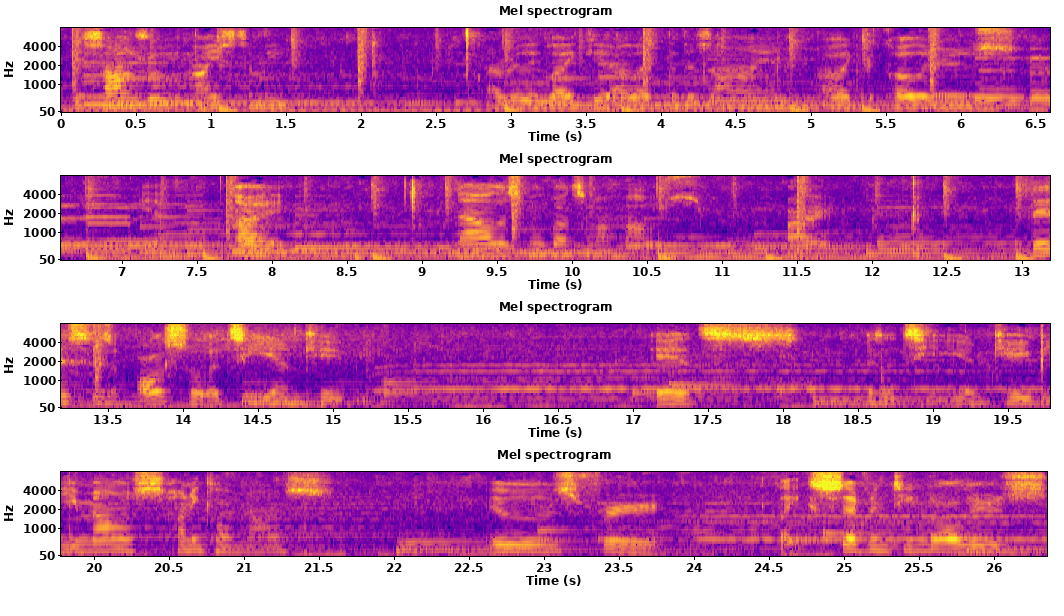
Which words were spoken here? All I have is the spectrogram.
it sounds really nice to me. I really like it. I like the design. I like the colors. Yeah. Alright. Now let's move on to my mouse. This is also a TMKB. It's it's a TMKB mouse, honeycomb mouse. It was for like seventeen dollars,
